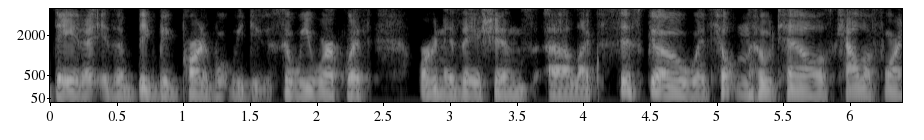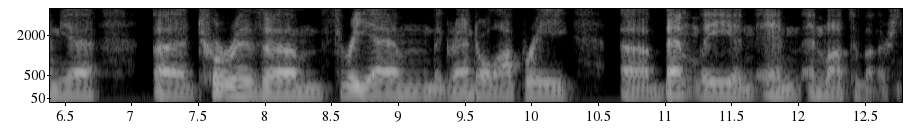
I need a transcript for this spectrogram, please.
data is a big, big part of what we do. So we work with organizations uh, like Cisco, with Hilton Hotels, California, uh, tourism, 3M, the Grand Ole Opry, uh, Bentley, and, and and lots of others.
